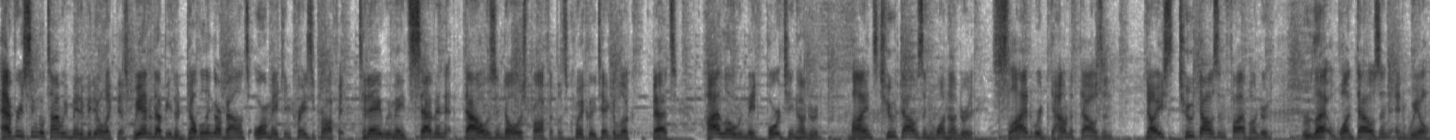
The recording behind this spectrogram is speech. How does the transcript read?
Every single time we've made a video like this, we ended up either doubling our balance or making crazy profit. Today, we made $7,000 profit. Let's quickly take a look. Bets, high low, we made 1400 Mines, 2,100. Slide, we're down 1,000. Dice, 2,500. Roulette, 1,000. And wheel,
